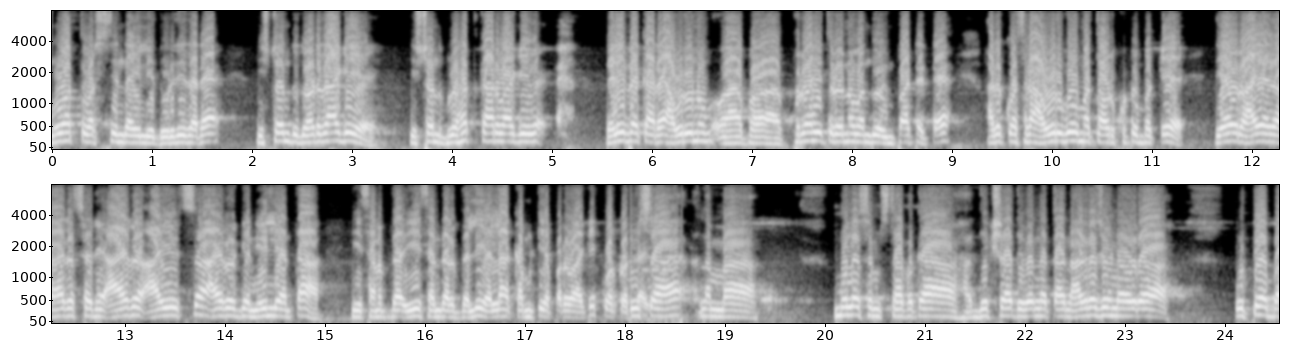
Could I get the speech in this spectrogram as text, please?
ಮೂವತ್ತು ವರ್ಷದಿಂದ ಇಲ್ಲಿ ದುಡಿದಿದ್ದಾರೆ. ಇಷ್ಟೊಂದು ದೊಡ್ಡದಾಗಿ, ಇಷ್ಟೊಂದು ಬೃಹತ್ಕಾರವಾಗಿ ಬೆಳಿಬೇಕಾದ್ರೆ ಅವರು ಪುರೋಹಿತರು ಒಂದು ಇಂಪಾರ್ಟೆಂಟೆ. ಅದಕ್ಕೋಸ್ಕರ ಅವ್ರಿಗೂ ಮತ್ತು ಅವ್ರ ಕುಟುಂಬಕ್ಕೆ ದೇವರು ಆಯ ಆಯಸ್ಸ ಆಯುರ್, ಆಯುಸ್ಸ, ಆರೋಗ್ಯ ನೀಡಲಿ ಅಂತ ಈ ಸಂದರ್ಭ, ಈ ಸಂದರ್ಭದಲ್ಲಿ ಎಲ್ಲಾ ಕಮಿಟಿಯ ಪರವಾಗಿ ಕೋರ್ಕೊಂಡು ಸಹ ನಮ್ಮ ಮೂಲ ಸಂಸ್ಥಾಪಕ ಅಧ್ಯಕ್ಷ ದಿವಂಗತ ನಾಗರಾಜಣ್ಣ ಅವರ ಹುಟ್ಟುಹಬ್ಬ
